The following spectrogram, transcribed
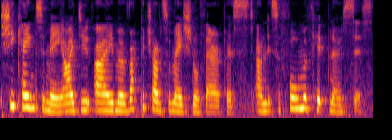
she came to me, I do I'm a rapid transformational therapist and it's a form of hypnosis.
